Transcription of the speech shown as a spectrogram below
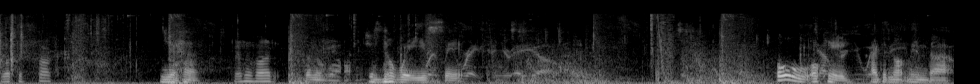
What the fuck? Yeah, What? don't know why. Just the way you say it. Wraith in your AO. Oh, okay. I did not mean that.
